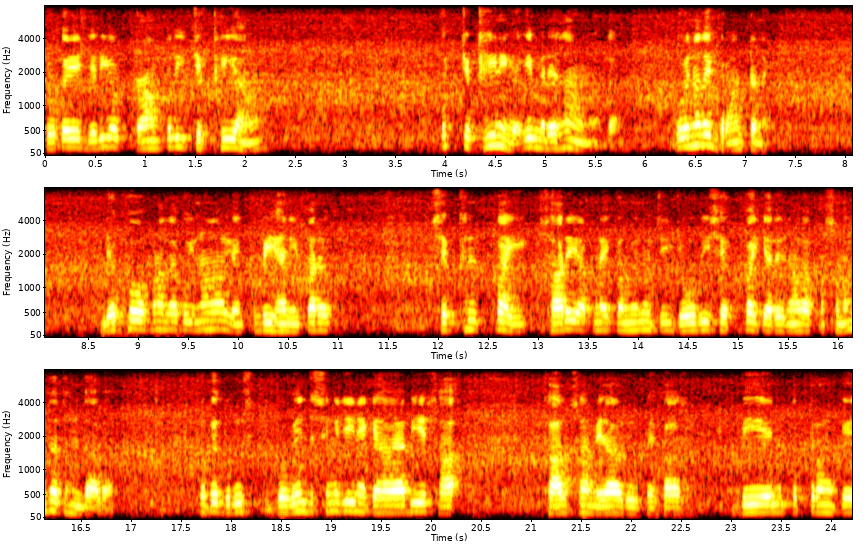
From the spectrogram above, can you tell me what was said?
ਕਿਉਂਕਿ ਜਿਹੜੀ ਉਹ ਟਰੰਪ ਦੀ ਚਿੱਠੀ ਆ ਨਾ, ਉਹ ਚਿੱਠੀ ਨਹੀਂ ਹੈਗੀ ਮੇਰੇ ਹਿਸਾਬ ਨਾਲ ਤਾਂ। ਉਹ ਇਹਨਾਂ ਦੇ ਬ੍ਰਾਂਟ ਨੇ। ਦੇਖੋ ਆਪਣਾ ਦਾ ਕੋਈ ਇਹਨਾਂ ਦਾ ਲਿੰਕ ਵੀ ਹੈ ਨਹੀਂ, ਪਰ ਸਿੱਖ ਭਾਈ ਸਾਰੇ ਆਪਣੇ ਕਮਿਊਨਿਟੀ ਜੋ ਵੀ ਸਿੱਖ ਭਾਈਚਾਰੇ ਨਾਲ ਆਪਾਂ ਸੰਬੰਧਿਤ ਹੁੰਦਾ ਵਾ। ਕਿਉਂਕਿ ਗੁਰੂ ਗੋਬਿੰਦ ਸਿੰਘ ਜੀ ਨੇ ਕਿਹਾ ਹੋਇਆ ਵੀ ਇਹ ਸਾ ਖਾਲਸਾ ਮੇਰਾ रूप है खास भी इन पुत्रों के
